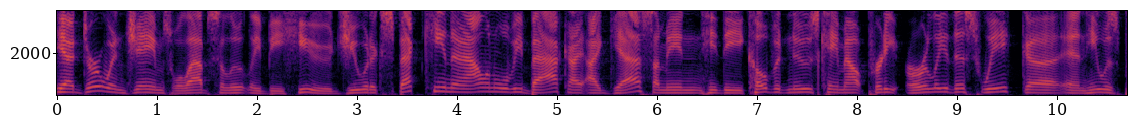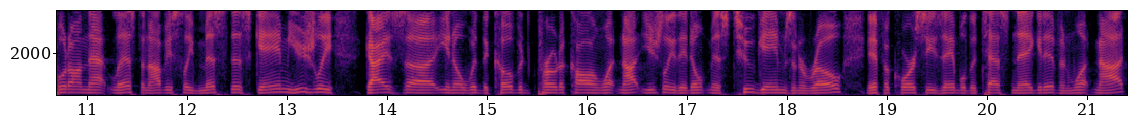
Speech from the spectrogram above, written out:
Yeah, Derwin James will absolutely be huge. You would expect Keenan Allen will be back, I, I guess. I mean, he, the COVID news came out pretty early this week, uh, and he was put on that list and obviously missed this game. Usually, guys, uh, you know, with the COVID protocol and whatnot, usually they don't miss two games in a row. If, of course, he's able to test negative and whatnot,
